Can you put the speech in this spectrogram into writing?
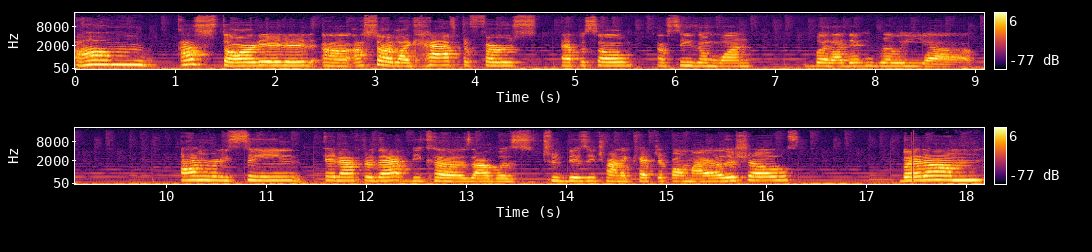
Um, I started it. Uh, I started like half the first episode of season one, but I didn't really. Uh, I haven't really seen it after that because I was too busy trying to catch up on my other shows. But um,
